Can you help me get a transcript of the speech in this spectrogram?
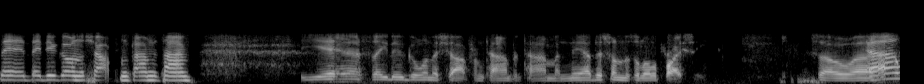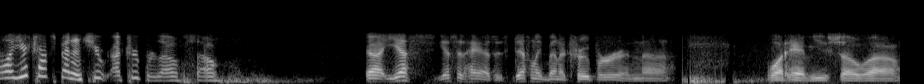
They they do go in the shop from time to time. Yes, they do go in the shop from time to time, and yeah, this one is a little pricey. So. Uh, uh well, your truck's been a, tro- a trooper though, so. Uh, yes, yes, it has. It's definitely been a trooper and uh, what have you. So. uh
